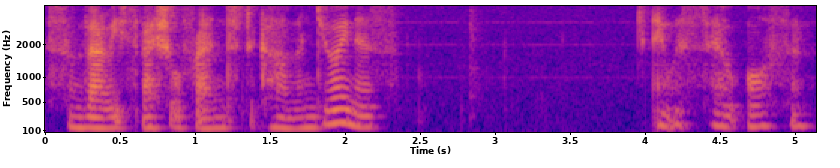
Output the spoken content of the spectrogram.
some very special friends to come and join us. It was so awesome.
